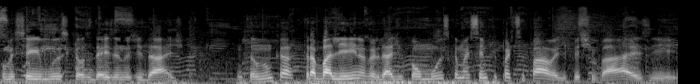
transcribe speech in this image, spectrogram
Comecei em música aos 10 anos de idade, então nunca trabalhei, na verdade, com música, mas sempre participava de festivais e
